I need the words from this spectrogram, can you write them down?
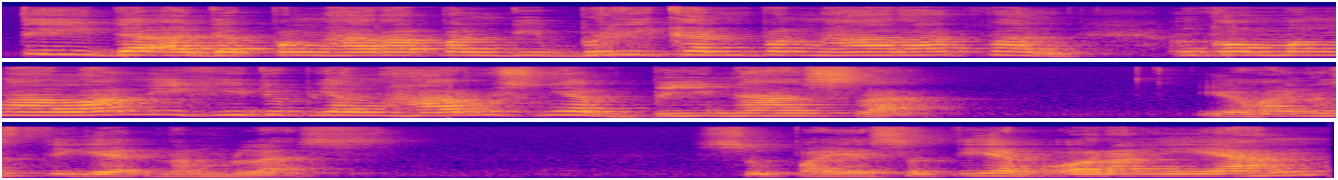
tidak ada pengharapan, diberikan pengharapan. Engkau mengalami hidup yang harusnya binasa. Yohanes 3:16. Supaya setiap orang yang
